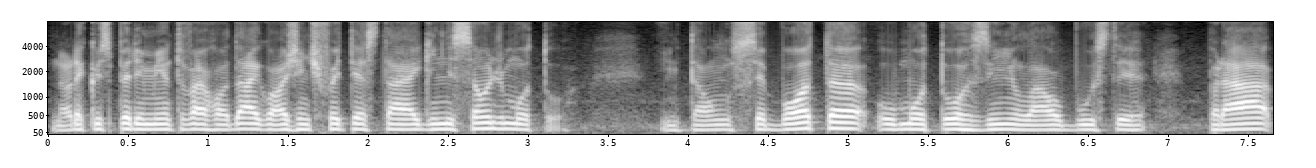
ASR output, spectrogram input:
Na hora que o experimento vai rodar, igual a gente foi testar a ignição de motor. Então, você bota o motorzinho lá, o booster, pra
